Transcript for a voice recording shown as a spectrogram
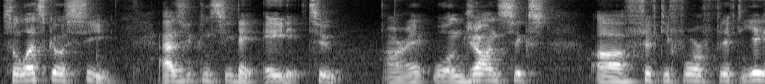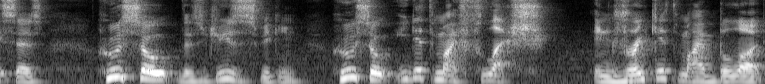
So let's go see. As you can see, they ate it too. All right. Well, in John 6, uh, 54, 58 says, Whoso, this is Jesus speaking, whoso eateth my flesh and drinketh my blood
